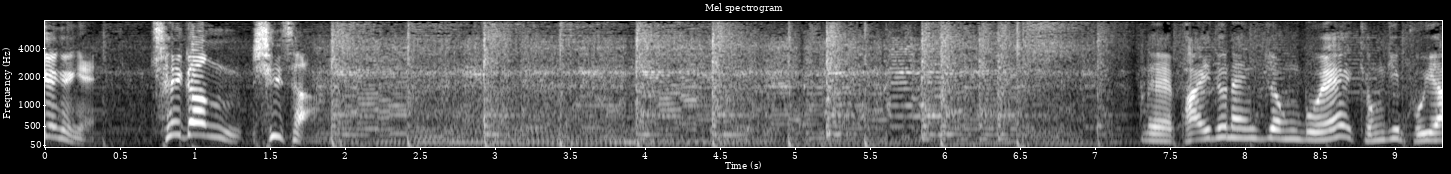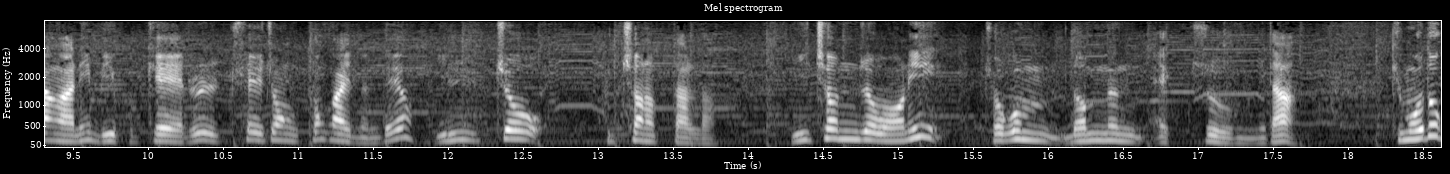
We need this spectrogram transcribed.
최경영의 최강 시사. 네, 바이든 행정부의 경기 부양안이 미 국회를 최종 통과했는데요. 1조 9천억 달러, 2천조 원이 조금 넘는 액수입니다. 규모도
